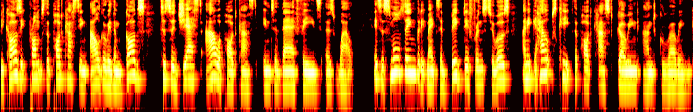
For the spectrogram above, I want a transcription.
because it prompts the podcasting algorithm gods to suggest our podcast into their feeds as well. It's a small thing, but it makes a big difference to us and it helps keep the podcast going and growing.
